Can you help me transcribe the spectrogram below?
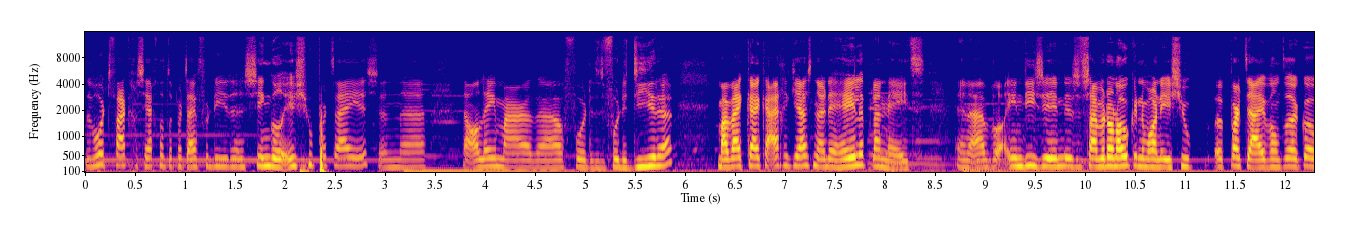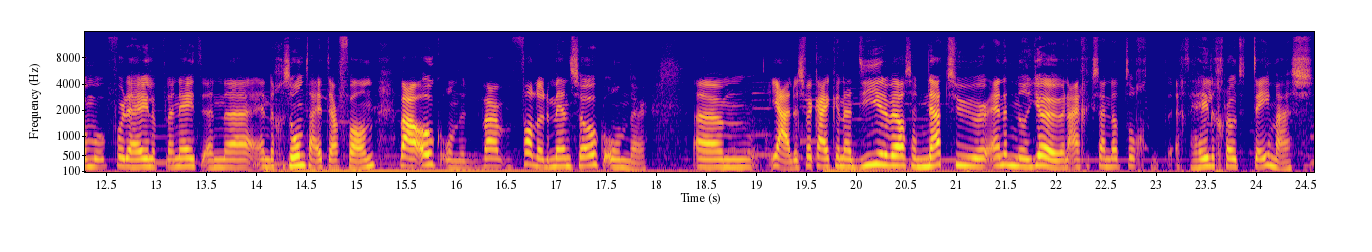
er wordt vaak gezegd dat de Partij voor Dieren een single-issue partij is en nou, alleen maar voor de, voor de dieren. Maar wij kijken eigenlijk juist naar de hele planeet. En uh, in die zin zijn we dan ook een one-issue partij, want we komen op voor de hele planeet en, en de gezondheid daarvan. Waar, ook onder, waar vallen de mensen ook onder. Um, ja, dus wij kijken naar dierenwelzijn, natuur en het milieu. En eigenlijk zijn dat toch echt hele grote thema's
